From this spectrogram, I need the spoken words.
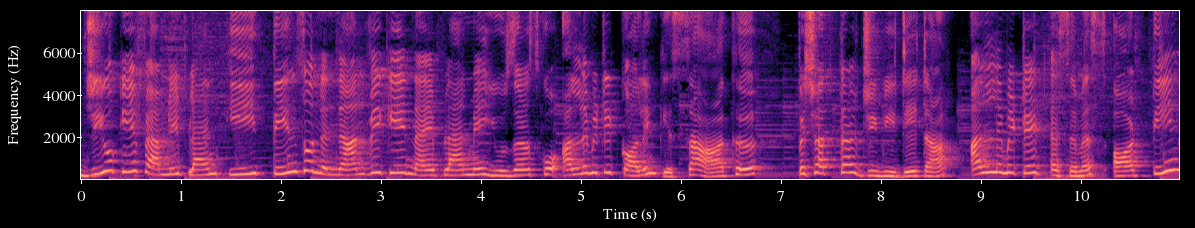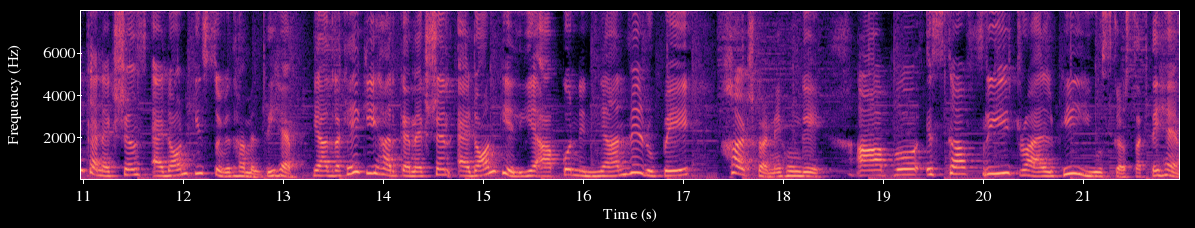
जियो के फैमिली प्लान की तीन सौ निन्यानवे के नए प्लान में यूज़र्स को अनलिमिटेड कॉलिंग के साथ पिछहत्तर जीबी डेटा अनलिमिटेड एसएमएस और तीन कनेक्शन एड ऑन की सुविधा मिलती है। याद रखें कि हर कनेक्शन एड ऑन के लिए आपको निन्यानवे रूपए खर्च करने होंगे। आप इसका फ्री ट्रायल भी यूज़ कर सकते हैं।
